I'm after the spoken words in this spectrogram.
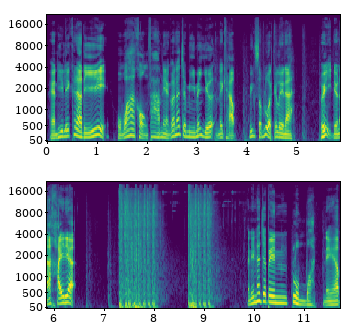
แผนที่เล็กขนาดนี้ ผมว่าของฟาร์มเนี่ยก็น่าจะมีไม่เยอะนะครับ วิ่งสำรวจกันเลยนะ เฮ้ย เดี๋ยวนะใครเนี่ย อันนี้น่าจะเป็นกลุ่มบอทนะครับ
